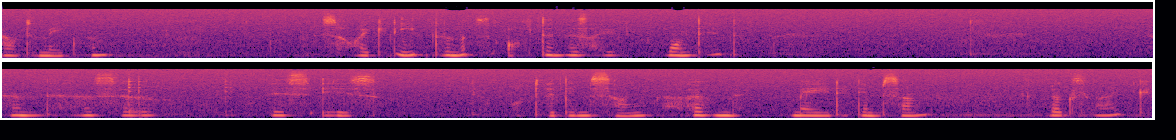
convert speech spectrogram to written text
how to make them so I could eat them as often as I wanted. And uh, so this is what a dim sum, home made dim sum looks like.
